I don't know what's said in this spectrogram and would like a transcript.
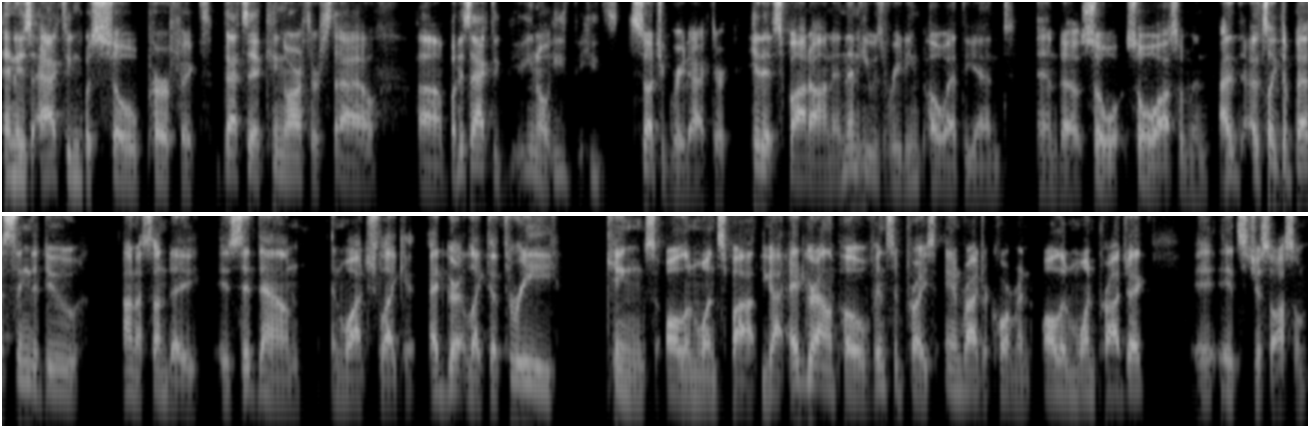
and his acting was so perfect. That's it, King Arthur style. Uh, but his acting, you know, he he's such a great actor. Hit it spot on, and then he was reading Poe at the end, and uh, so so awesome. And I, it's like the best thing to do on a Sunday is sit down and watch like Edgar, like the three kings all in one spot. You got Edgar Allan Poe, Vincent Price, and Roger Corman all in one project. It, it's just awesome.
